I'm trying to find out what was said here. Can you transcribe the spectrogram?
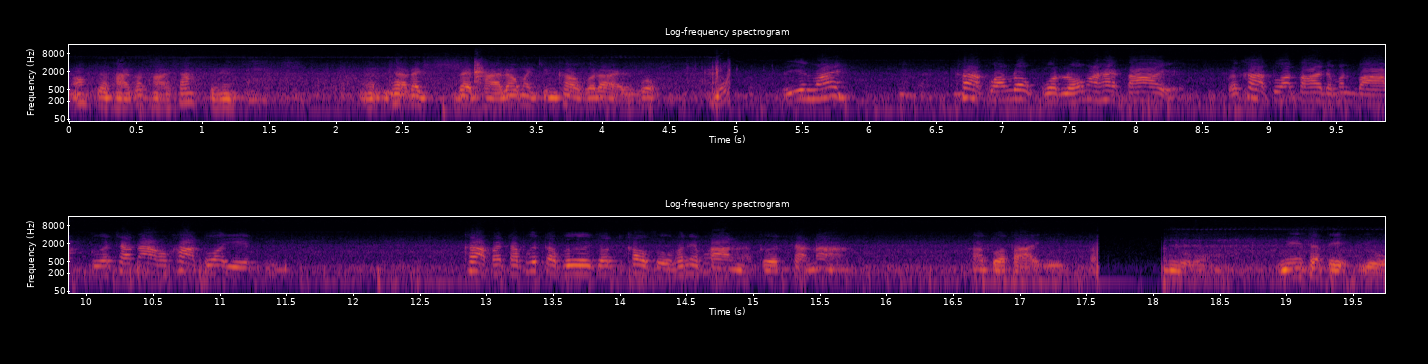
เอาจะถ่ายก็ถ่ายซะถ้าได้ได้ถ่ายแล้วมากินข้าวก็ได้พวกได้ยินไหม ฆ่าความโลภกดหลงมาให้ตายไปไปฆ่าตัวตายแต่มันบาปเกิดชาติหน้าก็ฆ่าตัวอีกฆ่าไปตะพืตะพือจนเข้าสู่พระนิพพานน่ะเกิดชาติหน้าฆ่าตัวตายอีกอยู่มีสติอยู่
